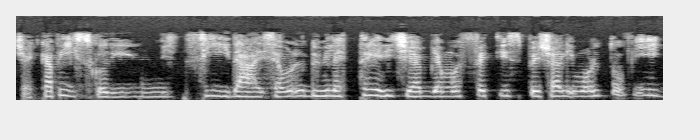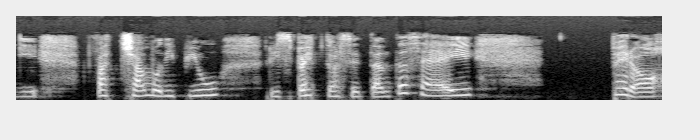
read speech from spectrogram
Cioè, capisco di, di sì, dai, siamo nel 2013, abbiamo effetti speciali molto fighi, facciamo di più rispetto al 76, però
